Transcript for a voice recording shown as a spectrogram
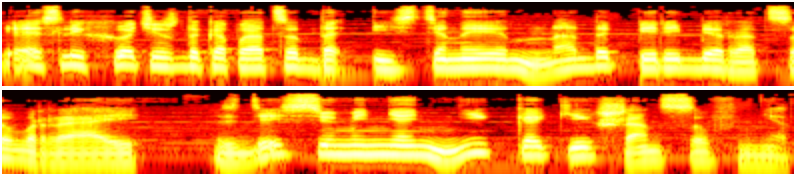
Если хочешь докопаться до истины, надо перебираться в рай. Здесь у меня никаких шансов нет.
